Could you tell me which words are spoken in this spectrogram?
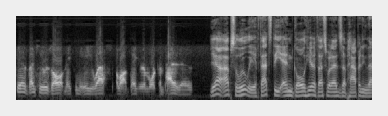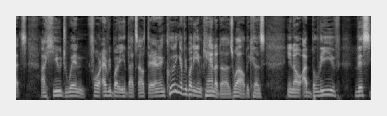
going to eventually result making the AUS a lot bigger and more competitive. Yeah, absolutely. If that's the end goal here, if that's what ends up happening, that's a huge win for everybody that's out there, and including everybody in Canada as well, because, you know, I believe this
